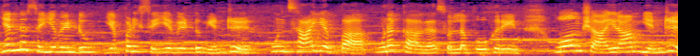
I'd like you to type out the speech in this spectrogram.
என்ன செய்ய வேண்டும் எப்படி செய்ய வேண்டும் என்று உன் சாயப்பா உனக்காக சொல்ல போகிறேன். ஓம் சாய்ராம் என்று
